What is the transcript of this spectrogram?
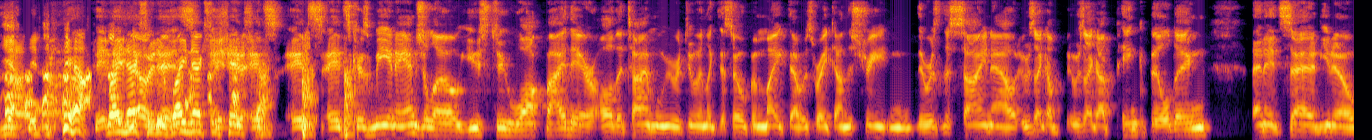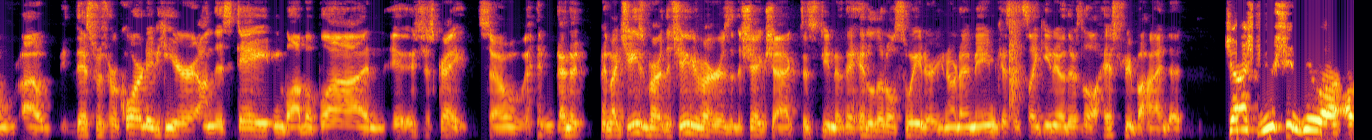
Yeah, it, yeah, It- right no, next to it it, is. right next to It- Shake it- Shack. It's it's it's because me and Angelo used to walk by there all the time when we were doing like this open mic that was right down the street, and there was the sign out. It was like a it was like a pink building, and it said, you know, uh, this was recorded here on this date, and blah blah blah, and it was just great. So and then the, and my cheeseburger, the cheeseburgers at the Shake Shack, just you know, they hit a little sweeter. You know what I mean? Because it's like you know, there's a little history behind it. Josh, you should do a.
